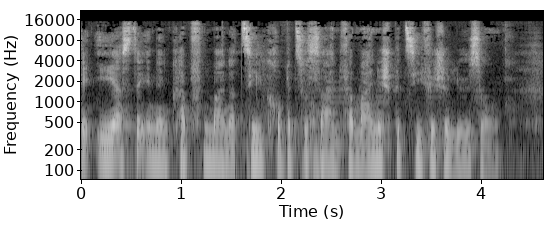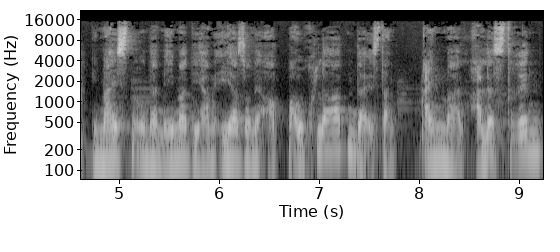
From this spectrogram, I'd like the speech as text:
der Erste in den Köpfen meiner Zielgruppe zu sein für meine spezifische Lösung. Die meisten Unternehmer, die haben eher so eine Art Bauchladen, da ist dann einmal alles drin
